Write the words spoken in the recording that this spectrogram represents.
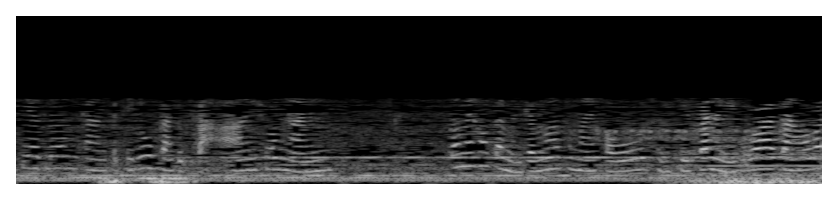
เครียดเรื่องการปฏิรูปการศึกษาในช่วงนั้น ก็ไม่เข้าใจเหมือนกันว่าทำไมเขาถึงคิดกันอย่างนี้เพราะว่าอาจารย์เขาก็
